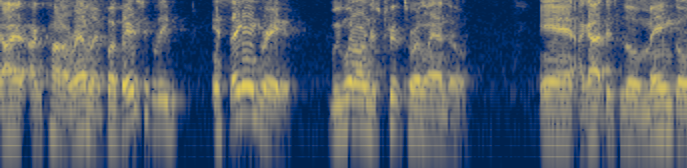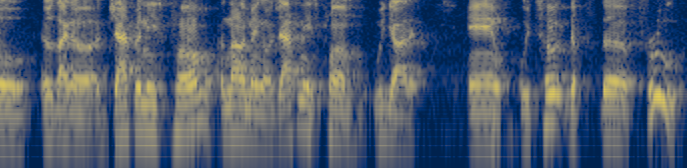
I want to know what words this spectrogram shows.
I, I'm kind of rambling. But basically, in second grade, we went on this trip to Orlando, and I got this little mango. It was like a Japanese plum, not a mango, Japanese plum. We got it, and we took the the fruit,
